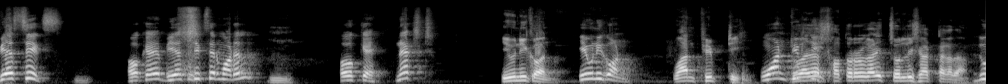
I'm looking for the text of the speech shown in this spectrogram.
BS six okay BS six এর model okay next Unicorn one দু হাজার সতেরোর গাড়ি চল্লিশ হাজার টাকা দাম। দু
